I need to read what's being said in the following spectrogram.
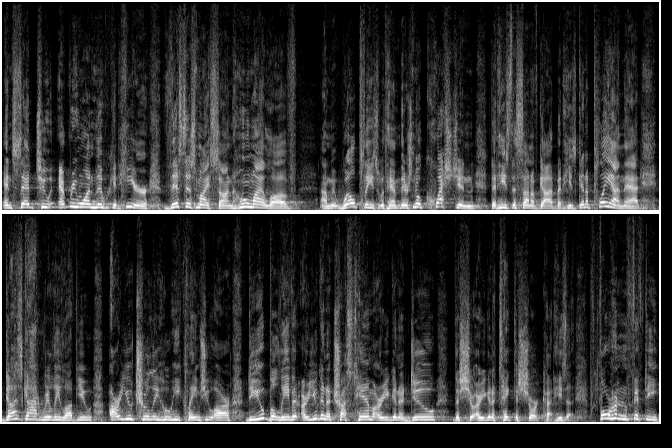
and said to everyone who could hear, This is my Son, whom I love. I'm well pleased with him. There's no question that he's the Son of God, but he's going to play on that. Does God really love you? Are you truly who he claims you are? Do you believe it? Are you going to trust him? Are you going to do the short, are you going to take the shortcut? He's 450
